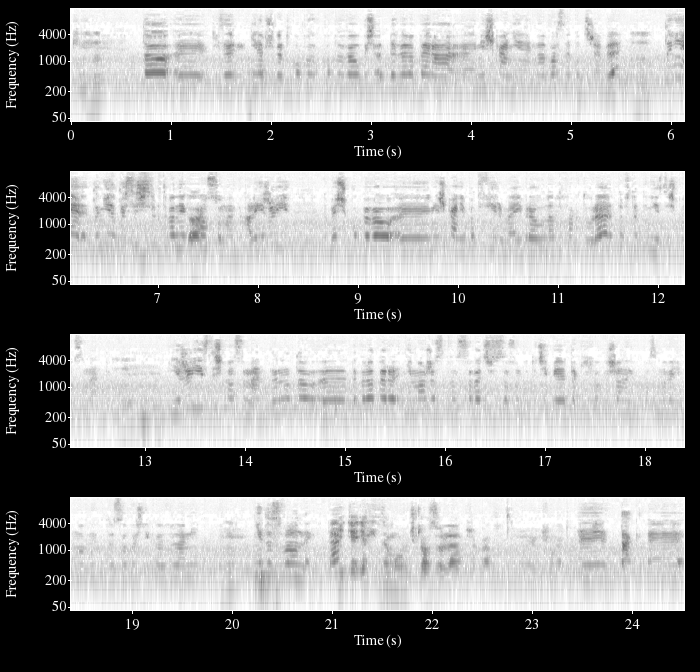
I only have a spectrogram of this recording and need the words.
czyli Mhm. To y, i, na przykład kupowałbyś od dewelopera y, mieszkanie na własne potrzeby, Mhm. to nie, to nie, to jesteś traktowany jako Tak. konsument. Ale jeżeli byś kupował y, mieszkanie pod firmę i brał na to fakturę, to wtedy nie jesteś konsumentem. Jeżeli jesteś konsumentem, no to y, deweloper nie może stosować w stosunku do ciebie takich określonych postanowień umowy, które są właśnie klauzulami Mhm. niedozwolonymi, tak? I, jakie to mogą być klauzule na przykład? E, tak, e,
